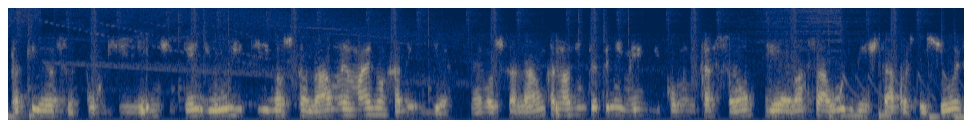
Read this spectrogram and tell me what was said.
para criança, porque a gente entende hoje que nosso canal não é mais uma academia, né? Nosso canal é um canal de entretenimento, de comunicação, e levar saúde e bem-estar para as pessoas.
